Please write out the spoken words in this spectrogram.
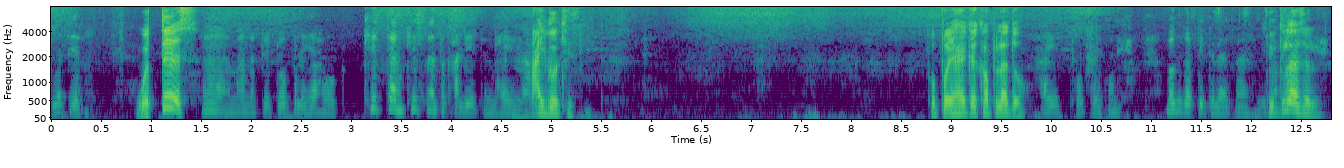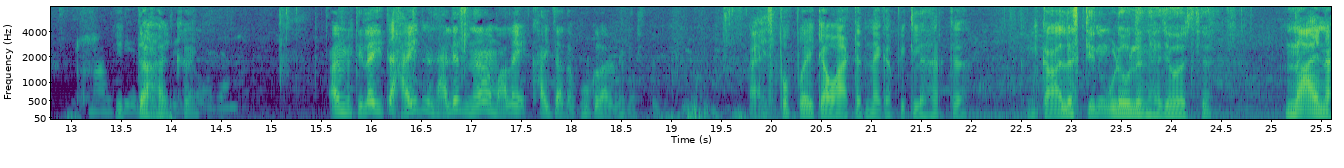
होते ना. वत्तेस? हा मला ते टोपलं घ्यावं खिचताना खिचलं तर खाली येते ना बाहेर. नाही गो खिस पपई आहे का खपला तो? आई ठोपे कोणी बघ जा पिकलाय का पिकला असेल. मावशी इथं आहे काय? आणि मग तिला इथं आहेत ना झालेत ना. मला एक खायचं आता भूक लागली मस्त. काय पप्पा काय वाटत नाही का पिकल्यासारखं? कालच तिने उडवलं नाही ह्याच्यावरचं. नाही ना.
